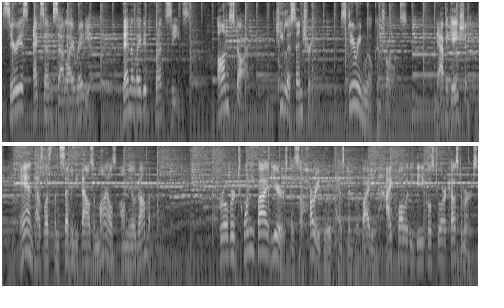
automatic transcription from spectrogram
Sirius XM Satellite Radio, Ventilated Front Seats, OnStar, Keyless Entry, Steering Wheel Controls, Navigation, and has less than 70,000 miles on the odometer. For over 25 years, the Zaheri Group has been providing high quality vehicles to our customers.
